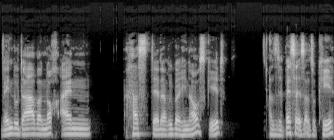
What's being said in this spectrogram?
Wenn du da aber noch einen hast, der darüber hinausgeht, also der besser ist als okay,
